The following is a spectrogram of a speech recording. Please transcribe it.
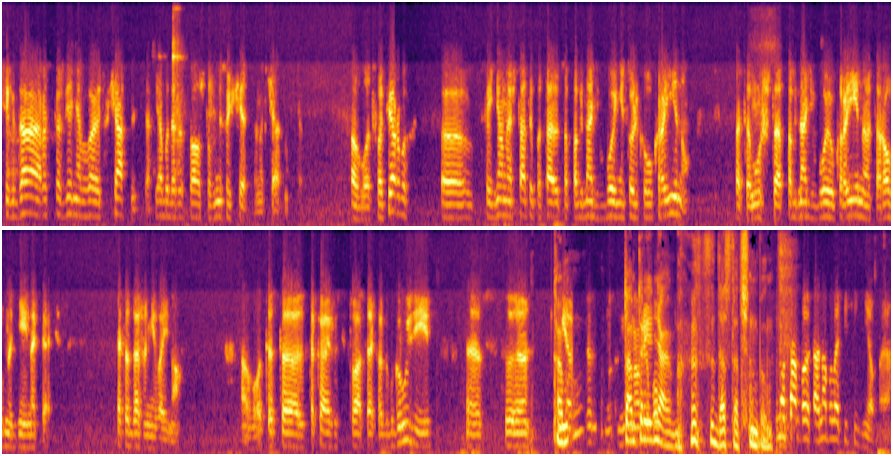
всегда расхождения бывают в частностях. Я бы даже сказал, что в несущественных частностях. Вот. Во-первых, э, Соединенные Штаты пытаются погнать в бой не только Украину, потому что погнать в бой Украину это ровно дней на пять. Это даже не война. Вот. Это такая же ситуация, как в Грузии. Э, с, э, там, не, там три дня достаточно было. Но там она была пятидневная.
